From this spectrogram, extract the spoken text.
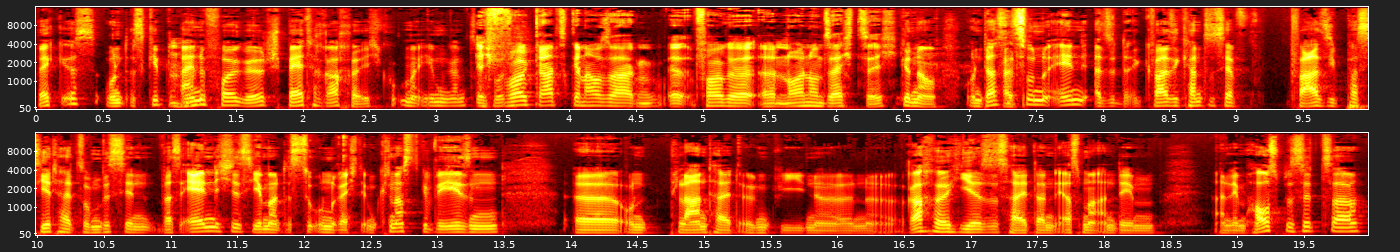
weg ist und es gibt Mhm. eine Folge, späte Rache. Ich guck mal eben ganz Ich kurz. wollte gerade genau sagen, äh, Folge äh, 69. Genau. Und das Als- ist so eine ähn also da- quasi kannst du es ja quasi passiert halt so ein bisschen was ähnliches. Jemand ist zu Unrecht im Knast gewesen äh, und plant halt irgendwie eine, eine Rache. Hier ist es halt dann erstmal an dem an dem Hausbesitzer,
